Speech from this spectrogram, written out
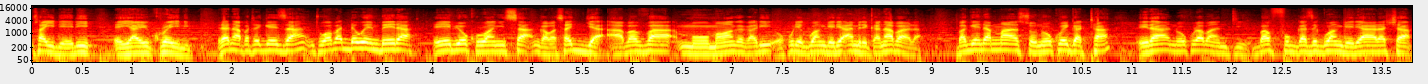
sayidi eri eya ukraine. Era n'abategeeza nti wabaddewo embeera ey'ebyokulwanyisa nga basajja abava mu mawanga gali okuli eggwanga erya amerika n'abalala bagenda maaso n'okwegatta era n'okulaba nti bafuggaza eggwanga erya rasha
